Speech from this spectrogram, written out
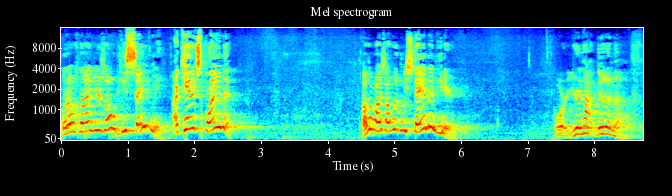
When I was nine years old, He saved me. I can't explain it. Otherwise, I wouldn't be standing here. Or, you're not good enough.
